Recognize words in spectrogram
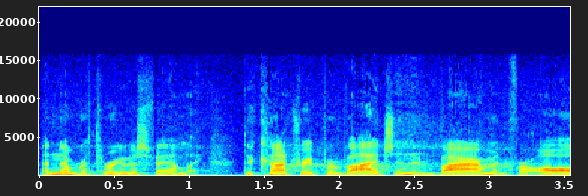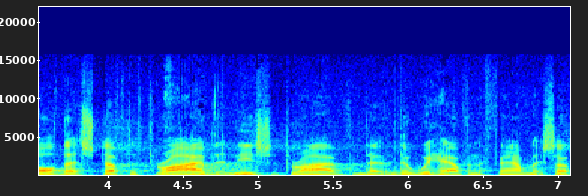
and number three was family. The country provides an environment for all that stuff to thrive that needs to thrive that, that we have in the family. So,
